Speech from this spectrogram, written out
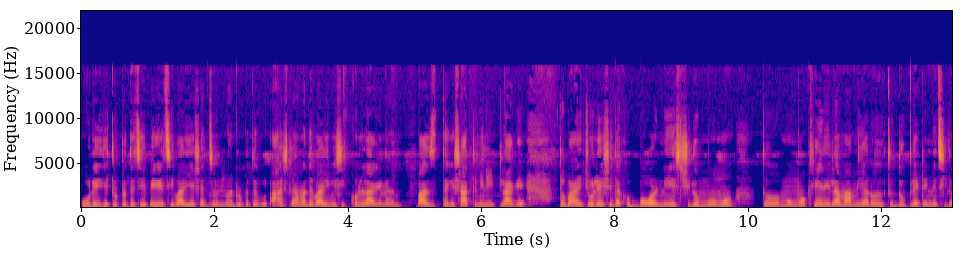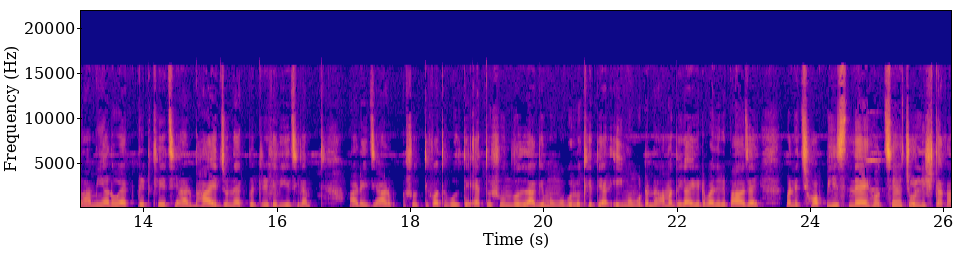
করে এই যে টোটোতে চেপে গেছি বাড়ি আসার জন্য। টোটোতে আসলে আমাদের বাড়ি বেশিক্ষণ লাগে না, পাঁচ থেকে সাত মিনিট লাগে। তো বাড়ি চলে এসে দেখো বর নিয়ে এসেছিল মোমো। তো মোমো খেয়ে নিলাম আমি আর ও একটু। দু প্লেট এনেছিল, আমি আর ও এক প্লেট খেয়েছি আর ভাইয়ের জন্য এক প্লেট রেখে দিয়েছিলাম। আর এই যে আর সত্যি কথা বলতে এত সুন্দর লাগে মোমোগুলো খেতে। আর এই মোমোটা না আমাদের গাইঘাটা বাজারে পাওয়া যায়। মানে ছ পিস নেয় হচ্ছে চল্লিশ টাকা।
